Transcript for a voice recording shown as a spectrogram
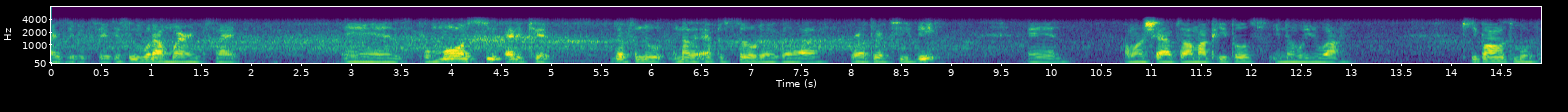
as you can see. This is what I'm wearing tonight. And for more suit etiquette Done for new, another episode of uh, Royal Thread TV, and I want to shout out to all my peoples. You know who you are. Keep on with the movement.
